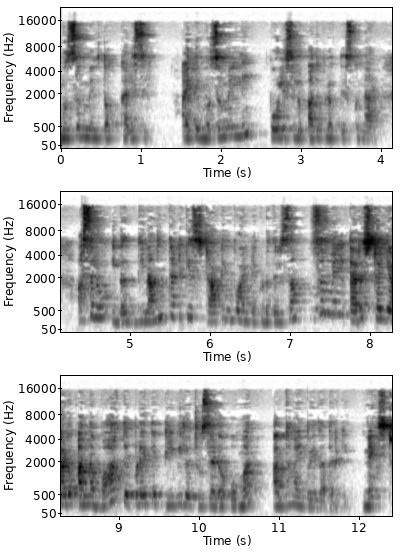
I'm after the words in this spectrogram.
ముజమ్మిల్తో కలిసి అయితే ముజమ్మిల్ని పోలీసులు అదుపులోకి తీసుకున్నారు. అసలు దీనంతటికీ స్టార్టింగ్ పాయింట్ ఎక్కడో తెలుసా? సిమ్మిల్ అరెస్ట్ అయ్యాడు అన్న వార్త ఎప్పుడైతే టీవీలో చూశాడో ఉమర్ అర్థమైపోయింది అతడికి. నెక్స్ట్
